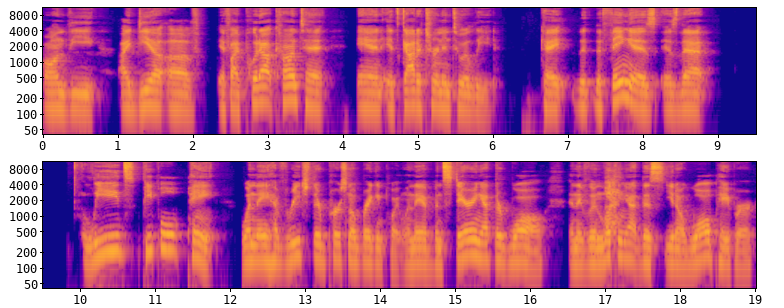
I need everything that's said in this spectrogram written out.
on the idea of if I put out content and it's got to turn into a lead. Okay. The, the thing is, is that leads, people paint when they have reached their personal breaking point, when they have been staring at their wall and they've been looking at this, you know, wallpaper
